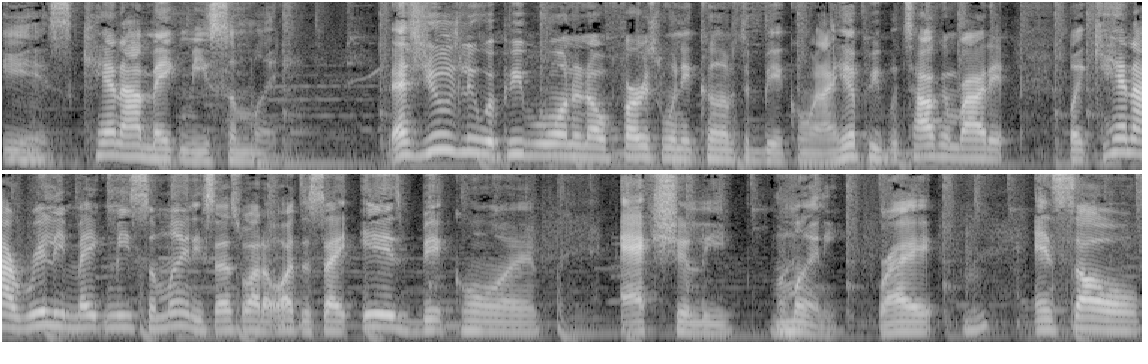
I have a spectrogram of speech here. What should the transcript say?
is, can I make me some money? That's usually what people want to know first when it comes to Bitcoin. I hear people talking about it, but can I really make me some money? So that's why the author say, is Bitcoin actually money, right? And so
